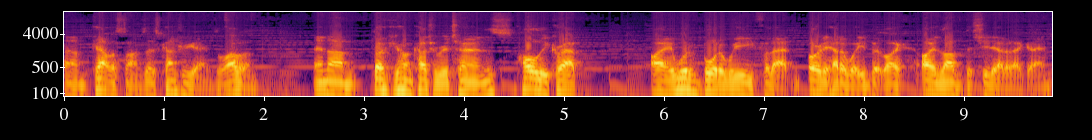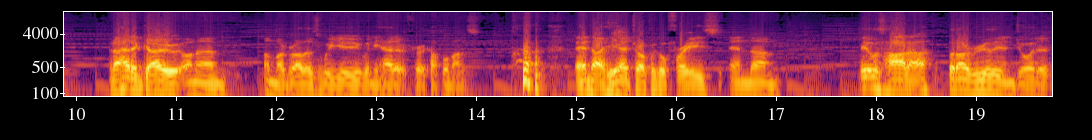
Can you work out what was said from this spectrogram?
um, countless times. Those country games, I love them. And um, Donkey Kong Country Returns, holy crap! I would have bought a Wii for that. Already had a Wii, but like I loved the shit out of that game. And I had a go on um on my brother's Wii U when he had it for a couple of months, and uh, he had Tropical Freeze, and um, it was harder, but I really enjoyed it.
